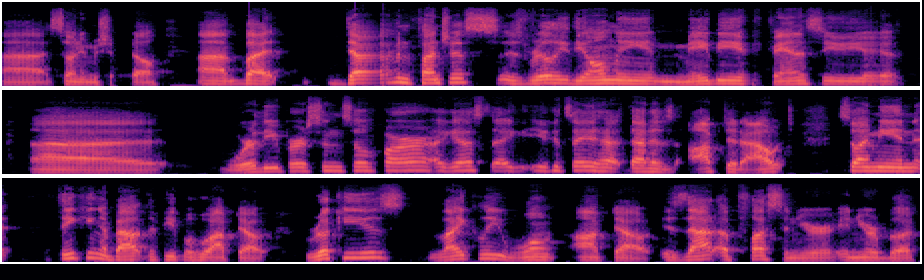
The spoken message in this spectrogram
uh, Sony Michel. Um, but Devin Funchess is really the only maybe fantasy uh, worthy person so far, I guess that you could say that that has opted out. So, I mean, thinking about the people who opt out, rookies likely won't opt out. Is that a plus in your in your book?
